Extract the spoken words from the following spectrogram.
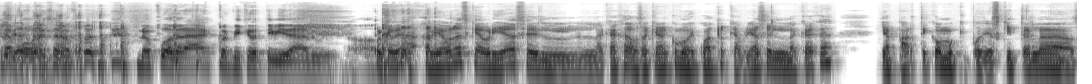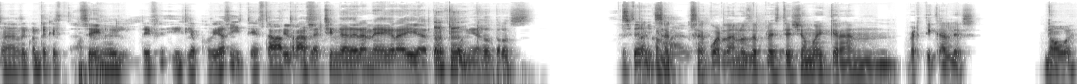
la pobreza no, podrá con mi creatividad, güey. Porque había, unas que abrías el, la caja, o sea, que eran como de cuatro que abrías el, la caja y aparte como que podías quitarla, o sea, de cuenta que estaba ¿Sí? y le podías y te estaba atrás. La chingadera negra y atrás ponías otros. ¿Se, acuerdan los de PlayStation, güey, que eran verticales? No, güey.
